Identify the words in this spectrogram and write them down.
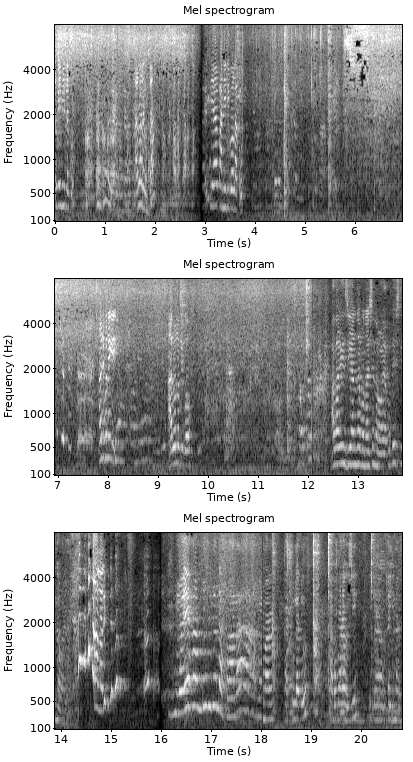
আৰু কেনি লাগিব আৰু লাগিব এতিয়া পানী দিব আৰু দিব নেকি? আৰু অলপ দিব আলাৰি যি আঞ্জা বনাইছে নহয় একো টেষ্টি নহয়। ময়ে কামটো কিন্তু নাখা না। আমাৰ কাঠফুলাটো খাব পৰা হৈছে। এতিয়া উঠাই দিম আৰু।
